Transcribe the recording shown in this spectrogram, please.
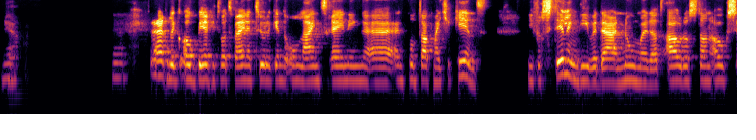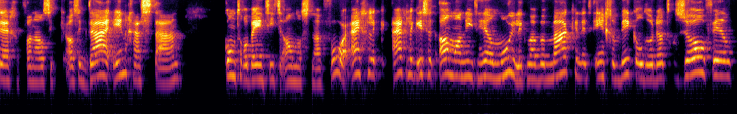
Ja. Eigenlijk ook, Birgit, wat wij natuurlijk in de online training uh, en contact met je kind die verstilling die we daar noemen, dat ouders dan ook zeggen van als ik, als ik daarin ga staan, komt er opeens iets anders naar voren. Eigenlijk, eigenlijk is het allemaal niet heel moeilijk, maar we maken het ingewikkeld doordat er zoveel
